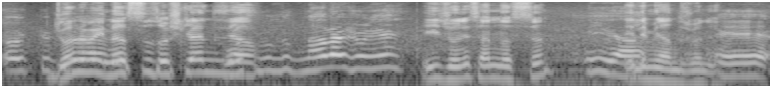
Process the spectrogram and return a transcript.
çok kötü. Johnny Bey nasılsınız? Hoş geldiniz ya. Hoş bulduk. Ne haber Johnny? İyi Johnny sen nasılsın? İyi ya. Elim yandı Johnny. Ee,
